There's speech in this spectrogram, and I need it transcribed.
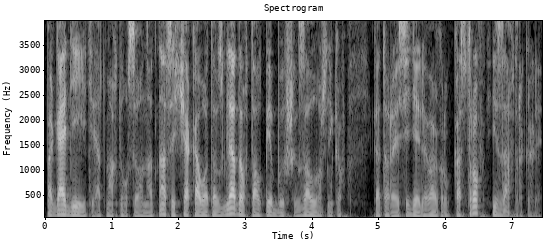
«Погодите», — отмахнулся он от нас, ища кого-то взглядом в толпе бывших заложников, которые сидели вокруг костров и завтракали.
